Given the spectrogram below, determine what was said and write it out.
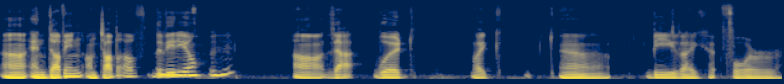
uh, and dubbing on top of the video hmm uh, that would like uh, be like for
